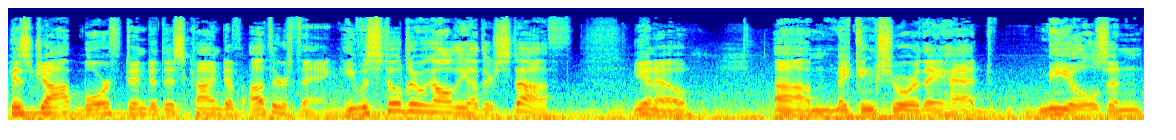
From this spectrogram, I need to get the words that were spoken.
his job morphed into this kind of other thing he was still doing all the other stuff you know um, making sure they had meals and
